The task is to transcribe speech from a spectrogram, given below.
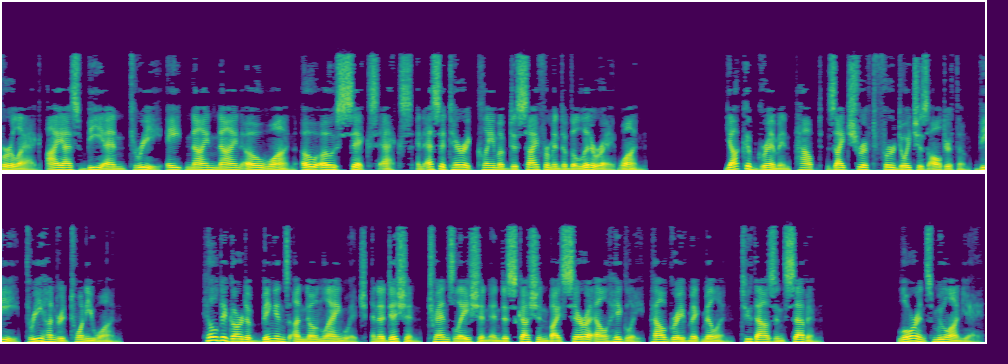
Verlag, ISBN 3-89901-006-X An Esoteric Claim of Decipherment of the Literae 1 Jakob Grimm in, Haupt, Zeitschrift für Deutsches Altertum, v. 321 Hildegard of Bingen's Unknown Language, an edition, translation and discussion by Sarah L. Higley, Palgrave Macmillan, 2007 Laurence Moulinier.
